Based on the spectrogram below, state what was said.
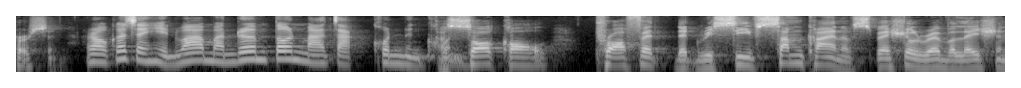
person, ๆ เราก็จะเห็นว่ามันเริ่มต้นมาจากคนหนึ่งค a น so-called prophet that received some kind of special revelation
